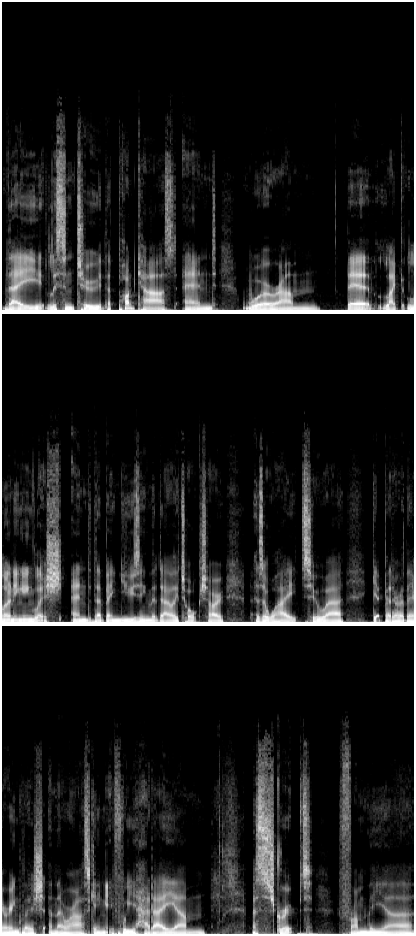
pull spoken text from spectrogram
they listened to the podcast and were. Um, they're like learning English and they've been using the Daily Talk Show as a way to uh, get better at their English. And they were asking if we had a um, a script from the uh,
